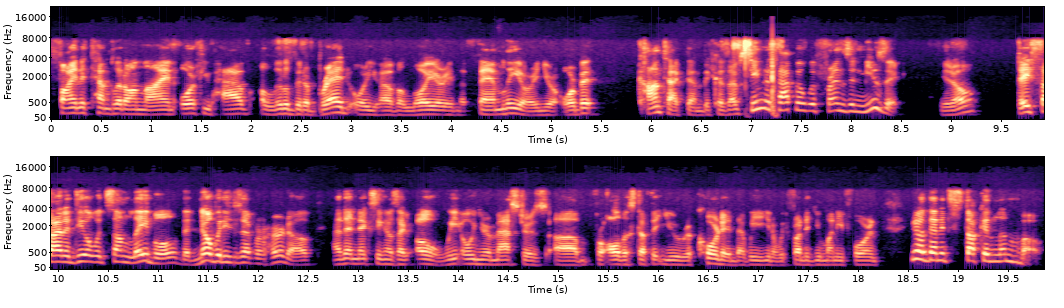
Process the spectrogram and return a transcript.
find a template online, or if you have a little bit of bread, or you have a lawyer in the family or in your orbit, contact them because I've seen this happen with friends in music. You know, they sign a deal with some label that nobody's ever heard of, and then next thing I was like, oh, we own your masters um, for all the stuff that you recorded that we, you know, we funded you money for, and you know, then it's stuck in limbo,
